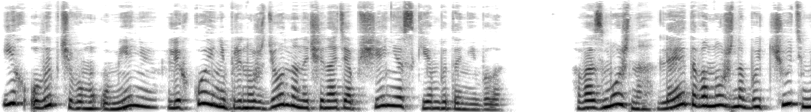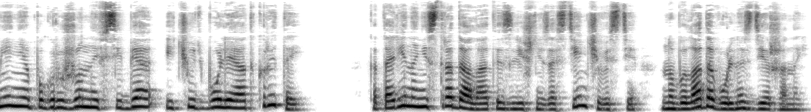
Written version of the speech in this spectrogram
их улыбчивому умению легко и непринужденно начинать общение с кем бы то ни было. Возможно, для этого нужно быть чуть менее погруженной в себя и чуть более открытой. Катарина не страдала от излишней застенчивости, но была довольно сдержанной.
